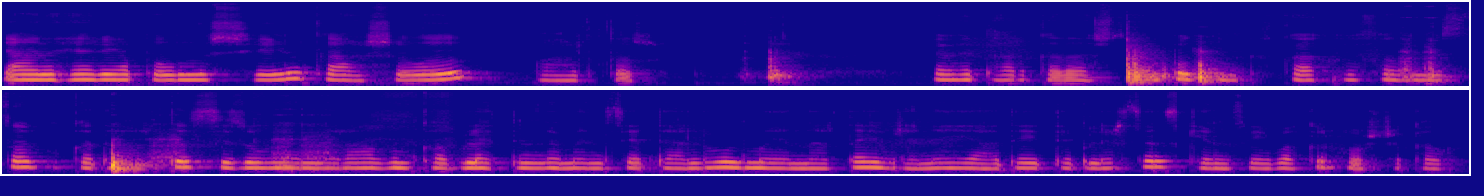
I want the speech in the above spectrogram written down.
Yani her yapılmış şeyin karşılığı vardır. Evet arkadaşlar bugünkü kahve falımız da bu kadardı. Sizi uyanları aldım kabul ettim demeniz yeterli. Uymayanları da evrene iade edebilirsiniz. Kendinize iyi bakın. Hoşçakalın.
